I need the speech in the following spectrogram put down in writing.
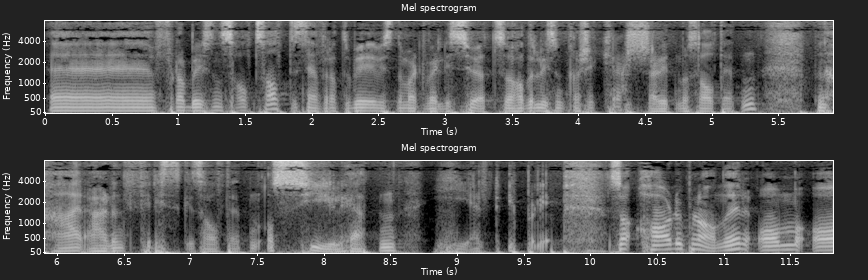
Eh, for da blir det sånn salt-salt istedenfor at det blir, hvis den hadde vært veldig søt, så hadde det liksom kanskje krasja litt med saltheten. Men her er den friske saltheten og syrligheten helt ypperlig. Så har du planer om å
